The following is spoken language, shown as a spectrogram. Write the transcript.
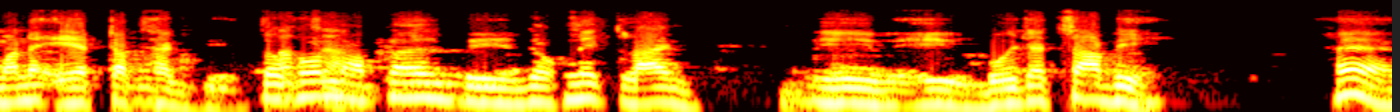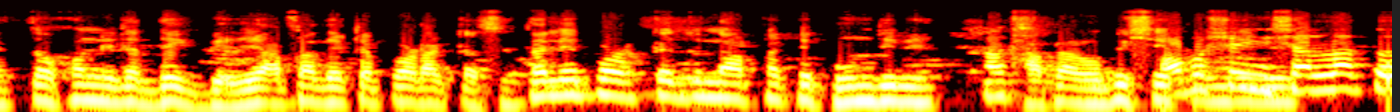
মানে অ্যাডটা থাকবে। তখন আচ্ছা। আপনার যখন ক্লায়েন্ট এই বইটা চাবে হ্যাঁ তখন এটা দেখবে যে আপনাদের একটা প্রোডাক্ট আছে। তাহলে প্রোডাক্টের জন্য আপনাকে ফোন দিবে আচ্ছা। আপনার অফিসে অবশ্যই ইনশাল্লাহ তো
